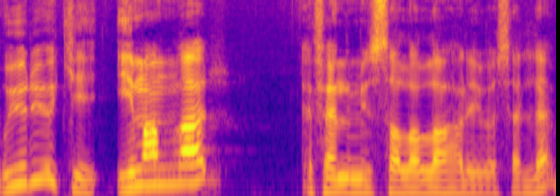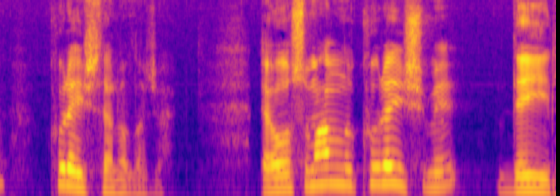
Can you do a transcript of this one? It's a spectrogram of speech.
Buyuruyor ki imamlar Efendimiz sallallahu aleyhi ve sellem Kureyş'ten olacak. E Osmanlı Kureyş mi? Değil.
